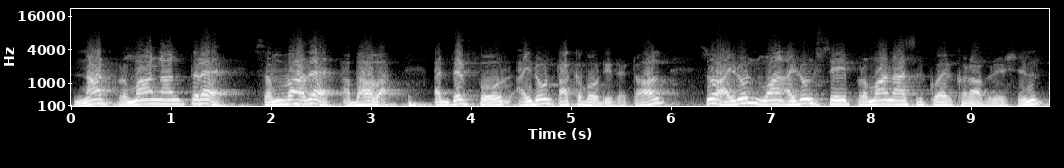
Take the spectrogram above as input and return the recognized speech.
not pramanantara samvada abhava. And therefore, I don't talk about it at all. So I don't want, I don't say pramanas require corroboration.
